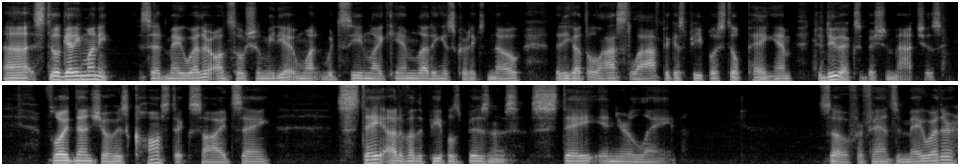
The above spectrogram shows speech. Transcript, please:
Uh, still getting money said Mayweather on social media in what would seem like him letting his critics know that he got the last laugh because people are still paying him to do exhibition matches. Floyd then showed his caustic side, saying, Stay out of other people's business, stay in your lane. So, for fans of Mayweather,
